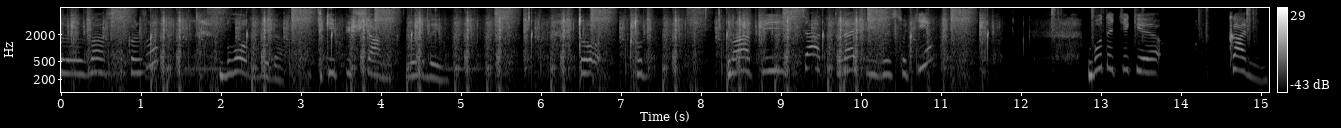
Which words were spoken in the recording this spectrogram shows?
е, зараз покажу, блок буде, такий піщаник твердий. То тут на 53 висоті буде тільки камінь.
